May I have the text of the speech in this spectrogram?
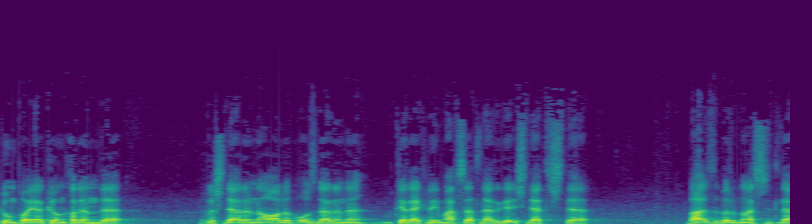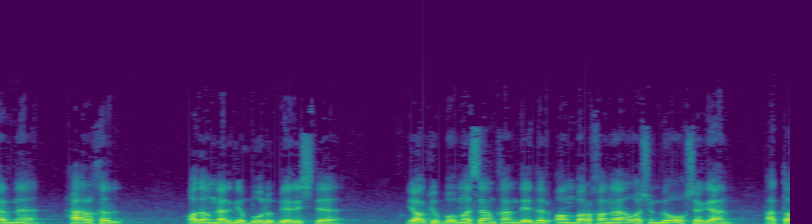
Kunpayakun qilindi. G'ishtlarini olib o'zlarini kerakli maqsadlariga ishlatishdi. Ba'zi bir masjidlarni har xil odamlarga bo'lib berishdi. Yoki bo'lmasam qandaydir omborxona va shunga o'xshagan hatto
